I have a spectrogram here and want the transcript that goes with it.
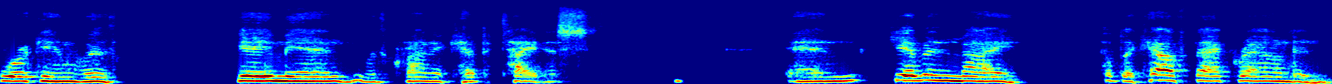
working with gay men with chronic hepatitis. And given my public health background and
